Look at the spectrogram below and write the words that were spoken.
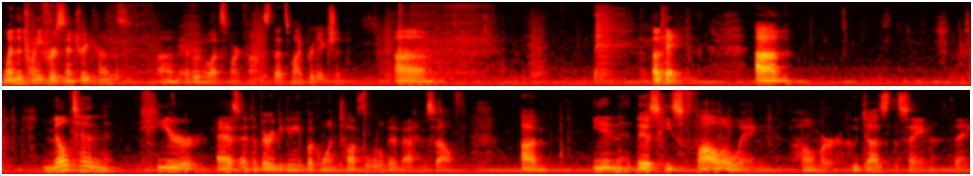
when the 21st century comes, um, everyone will have smartphones. That's my prediction. Um, okay. Um, Milton here, as at the very beginning of book one, talks a little bit about himself. Um, in this, he's following Homer, who does the same thing.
